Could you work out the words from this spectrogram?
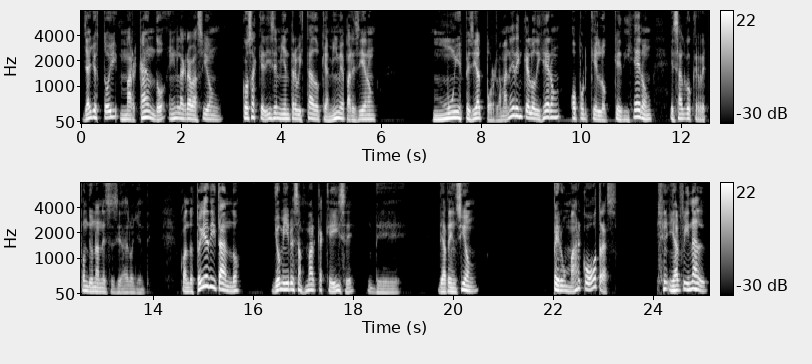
ya yo estoy marcando en la grabación cosas que dice mi entrevistado que a mí me parecieron muy especial por la manera en que lo dijeron o porque lo que dijeron es algo que responde a una necesidad del oyente. Cuando estoy editando, yo miro esas marcas que hice de, de atención pero marco otras. y al final,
